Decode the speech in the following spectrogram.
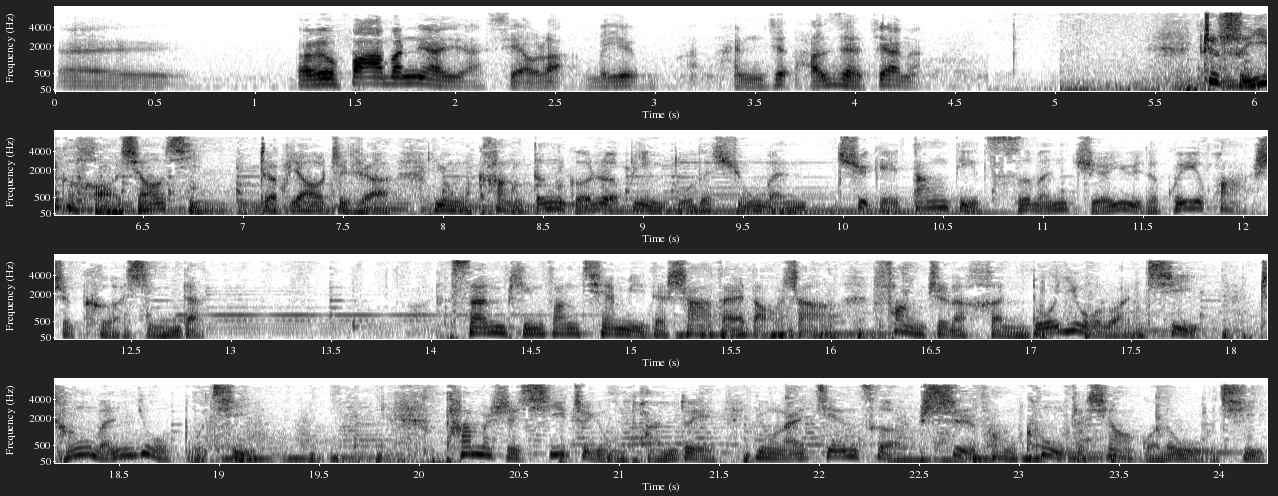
呃，那个花蚊也小了，没有很很少见了。这是一个好消息，这标志着用抗登革热病毒的雄蚊去给当地雌蚊绝育的规划是可行的。三平方千米的沙仔岛上放置了很多诱卵器、成蚊诱捕器，它们是西智勇团队用来监测释放控制效果的武器，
